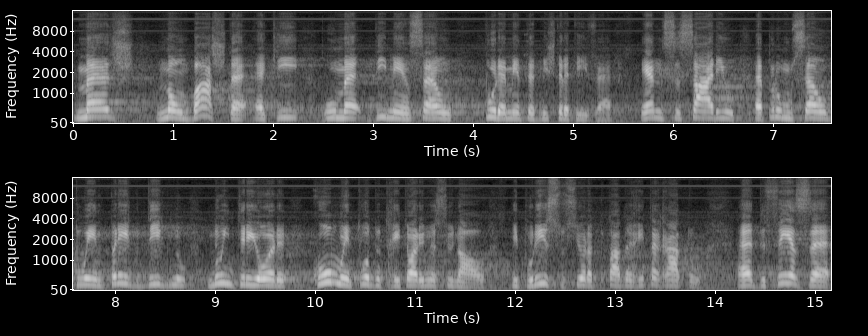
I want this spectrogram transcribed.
mas não basta aqui uma dimensão puramente administrativa. É necessário a promoção do emprego digno no interior, como em todo o território nacional. E por isso, Sra. Deputada Rita Rato, a defesa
